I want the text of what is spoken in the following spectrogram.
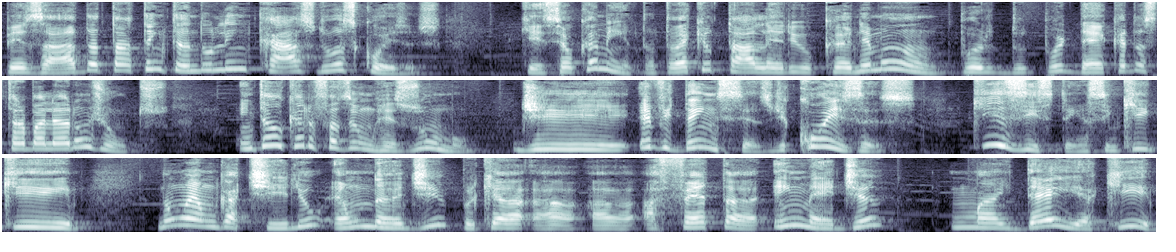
pesada, está tentando linkar as duas coisas. Que esse é o caminho. Tanto é que o Thaler e o Kahneman, por, por décadas, trabalharam juntos. Então eu quero fazer um resumo de evidências, de coisas que existem, assim, que, que não é um gatilho, é um nudge, porque a- a- afeta, em média, uma ideia aqui.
